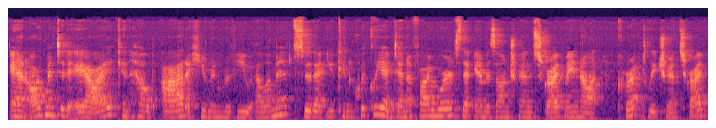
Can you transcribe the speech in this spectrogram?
and augmented AI can help add a human review element so that you can quickly identify words that Amazon Transcribe may not correctly transcribe.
